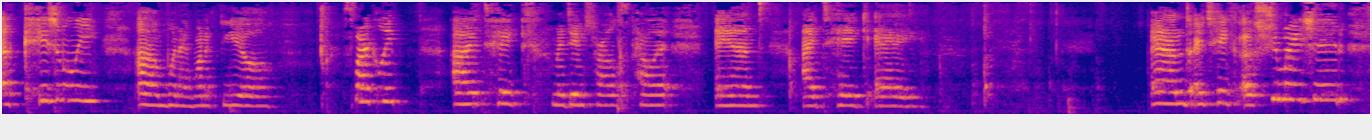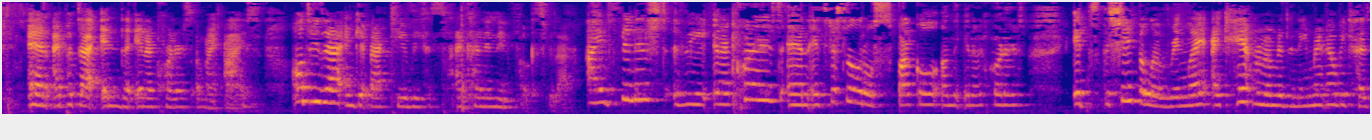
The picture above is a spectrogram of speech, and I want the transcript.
occasionally, um, when I want to feel sparkly, I take my James Charles palette and I take a and I take a shimmery shade and I put that in the inner corners of my eyes. I'll do that and get back to you because I kind of need focus for that. I finished the inner corners and it's just a little sparkle on the inner corners. It's the shade below Ring Light. I can't remember the name right now because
